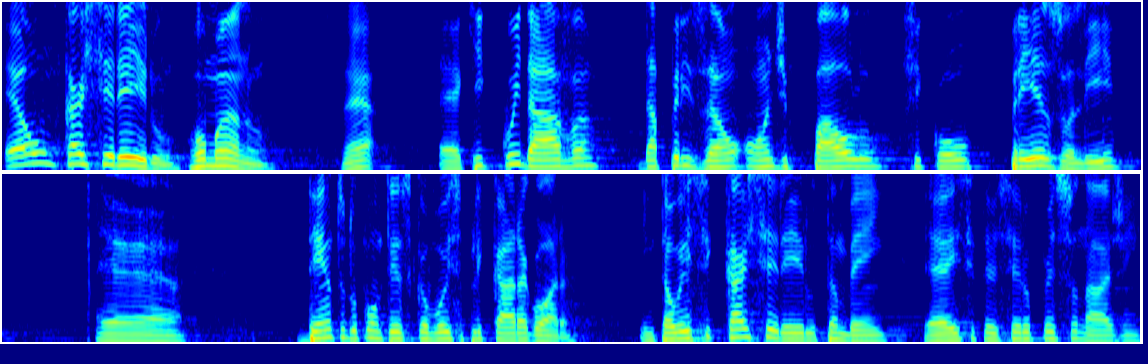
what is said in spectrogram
é um carcereiro romano, né, é, que cuidava da prisão onde Paulo ficou preso ali, é, dentro do contexto que eu vou explicar agora. Então, esse carcereiro também é esse terceiro personagem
